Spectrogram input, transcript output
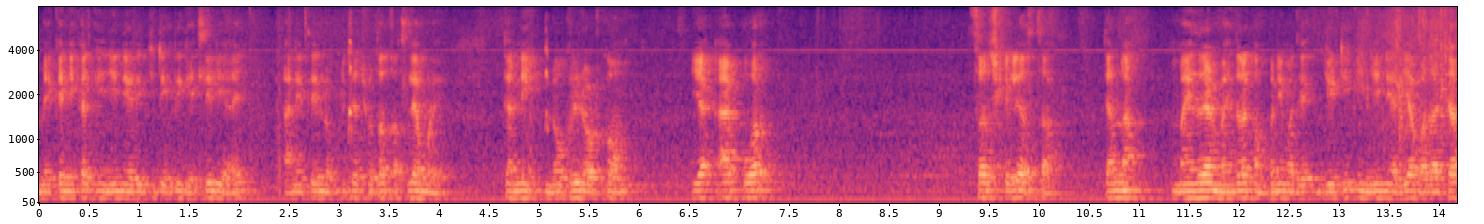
मेकॅनिकल इंजिनिअरिंगची डिग्री घेतलेली आहे आणि ते नोकरीच्या शोधात असल्यामुळे त्यांनी नोकरी डॉट कॉम या ॲपवर सर्च केले असता त्यांना महिंद्रा अँड महिंद्रा कंपनीमध्ये जी टी इंजिनियर या पदाच्या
